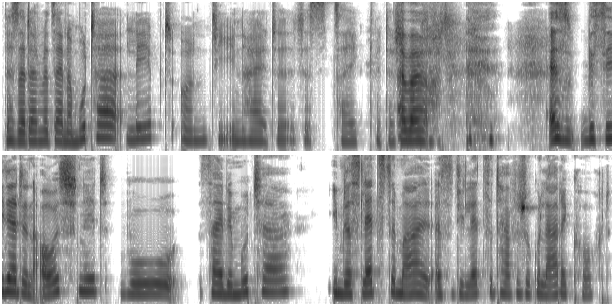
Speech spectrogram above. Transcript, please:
Dass er dann mit seiner Mutter lebt und die ihn halt äh, das zeigt mit der Aber- Schokolade. Also, wir sehen ja den Ausschnitt, wo seine Mutter ihm das letzte Mal, also die letzte Tafel Schokolade kocht.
